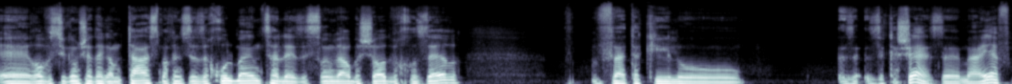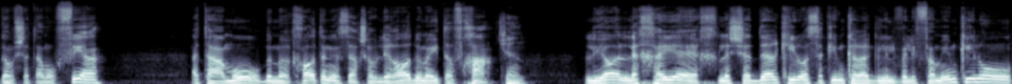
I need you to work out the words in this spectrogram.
אה, רוב הסיכויים שאתה גם טס, מכניס איזה חול באמצע לאיזה 24 שעות וחוזר. ואתה כאילו... זה, זה קשה, זה מעייף. גם כשאתה מופיע, אתה אמור, במרכאות אני עושה עכשיו, להיראות במיטבך. כן. להיות, לחייך, לשדר כאילו עסקים כרגיל, ולפעמים כאילו,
